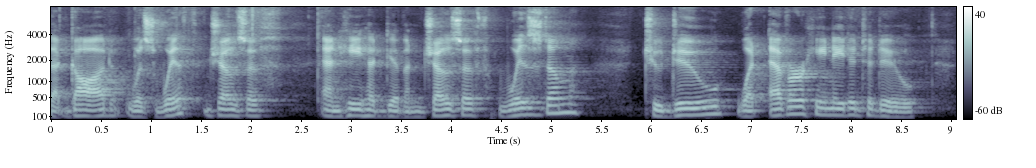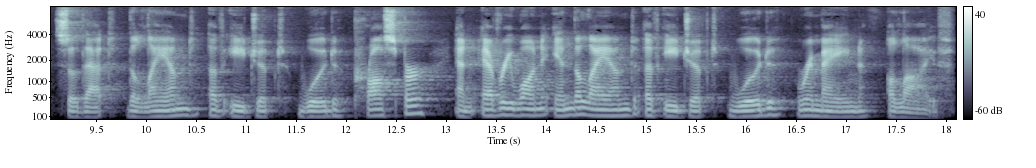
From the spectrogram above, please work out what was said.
that God was with Joseph and he had given Joseph wisdom to do whatever he needed to do so that the land of Egypt would prosper and everyone in the land of Egypt would remain alive.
